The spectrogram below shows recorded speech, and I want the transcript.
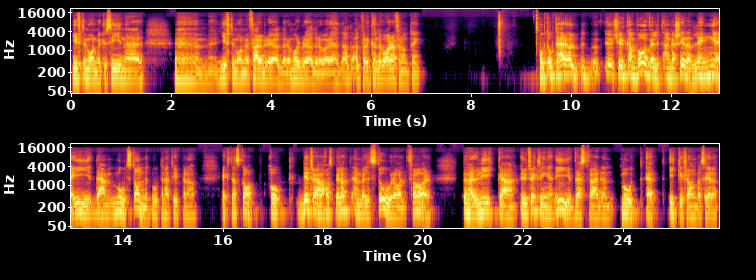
giftermål med kusiner, eh, giftermål med farbröder och morbröder och vad det, allt, allt vad det kunde vara för någonting. Och, och det här höll, kyrkan var väldigt engagerad länge i det här motståndet mot den här typen av äktenskap. Och det tror jag har spelat en väldigt stor roll för den här unika utvecklingen i västvärlden mot ett icke-klanbaserat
